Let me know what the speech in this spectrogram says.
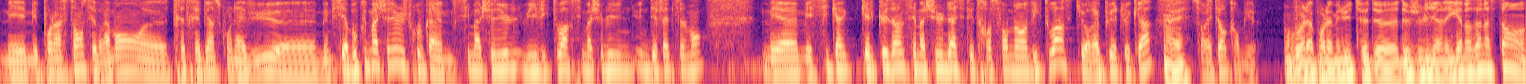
Mais, mais pour l'instant, c'est vraiment euh, très très bien ce qu'on a vu. euh, même s'il y a beaucoup de matchs nuls, je trouve quand même. 6 matchs nuls, 8 victoires, 6 matchs nuls, une, une défaite seulement. Mais, euh, mais si quel- quelques-uns de ces matchs nuls-là s'étaient transformés en victoire, ce qui aurait pu être le cas, Ouais. ça aurait été encore mieux. Voilà pour la minute de, de Julien. Les gars, dans un instant,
